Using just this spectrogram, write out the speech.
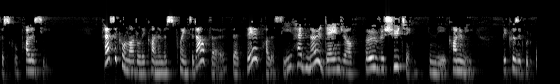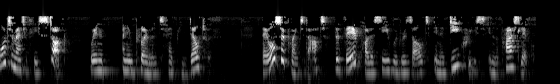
fiscal policy. Classical model economists pointed out, though, that their policy had no danger of overshooting in the economy because it would automatically stop when unemployment had been dealt with. They also pointed out that their policy would result in a decrease in the price level.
